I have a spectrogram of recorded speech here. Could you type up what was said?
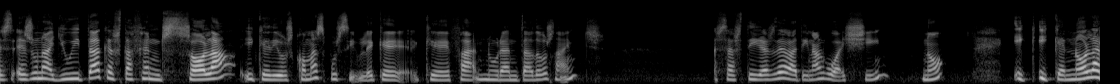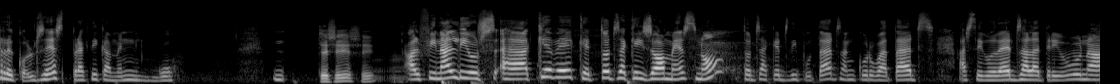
és, és una lluita que està fent sola i que dius, com és possible que, que fa 92 anys s'estigués debatint alguna així, no? I, I que no la recolzés pràcticament ningú. Sí, sí, sí. Al final dius, eh, que bé que tots aquells homes, no? Tots aquests diputats encorbatats, assegudets a la tribuna,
